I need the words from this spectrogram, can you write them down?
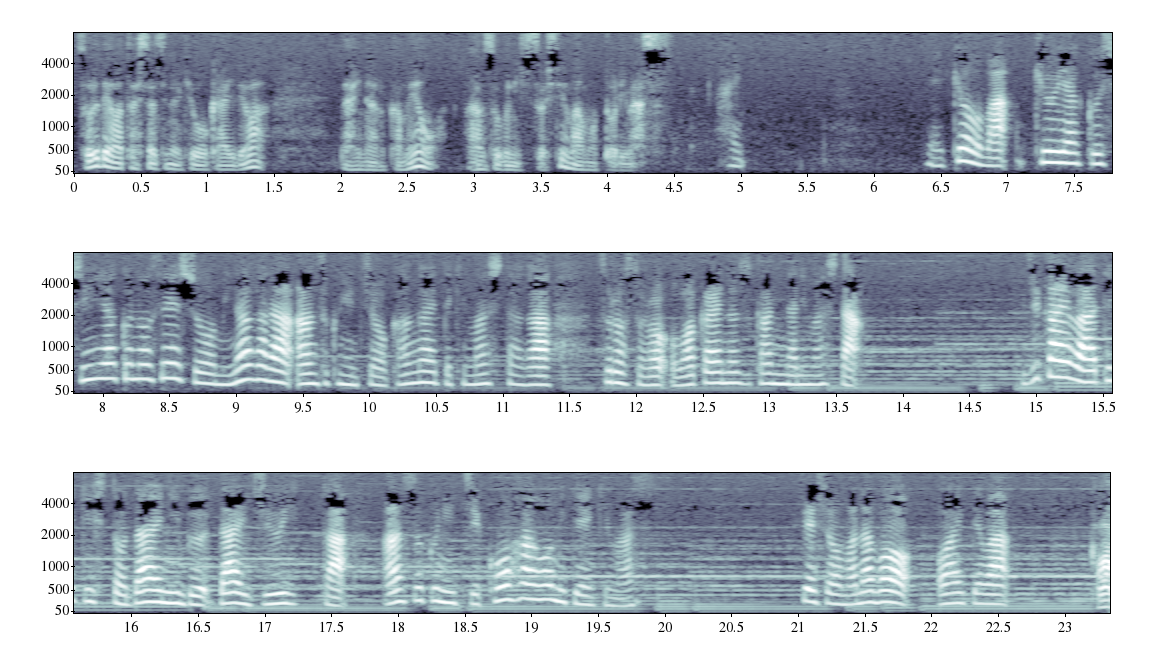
それで私たちの教会では第7日目を安息日として守っております。はい。えー今日は旧約、新約の聖書を見ながら安息日を考えてきましたが、そろそろお別れの時間になりました。次回はテキスト第2部第11課安息日後半を見ていきます。聖書を学ぼう。お相手は川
